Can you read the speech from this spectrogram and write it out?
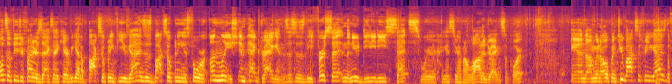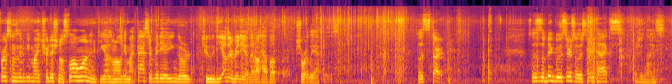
What's up, Future Fighters? ZachZag here. We got a box opening for you guys. This box opening is for Unleash Impact Dragons. This is the first set in the new DDD sets, where I guess you're having a lot of dragon support. And I'm going to open two boxes for you guys. The first one's going to be my traditional slow one, and if you guys want to look at my faster video, you can go to the other video that I'll have up shortly after this. So let's start. So this is a big booster, so there's three packs, which is nice.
